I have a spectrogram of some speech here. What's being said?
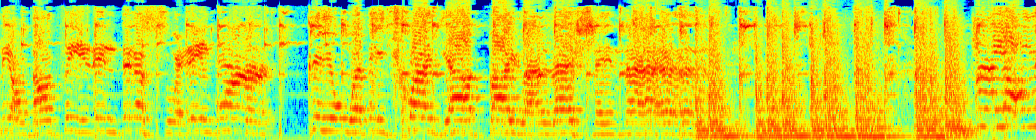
料到贼人。这个索人官给我的全家把冤来伸呐！只要你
